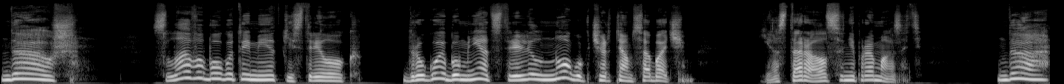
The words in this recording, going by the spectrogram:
«Да уж, слава богу, ты меткий, стрелок. Другой бы мне отстрелил ногу к чертям собачьим. Я старался не промазать. Да,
